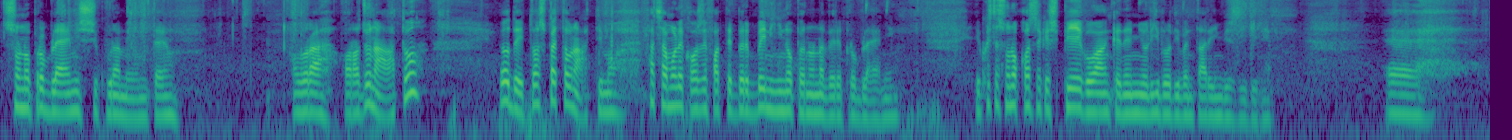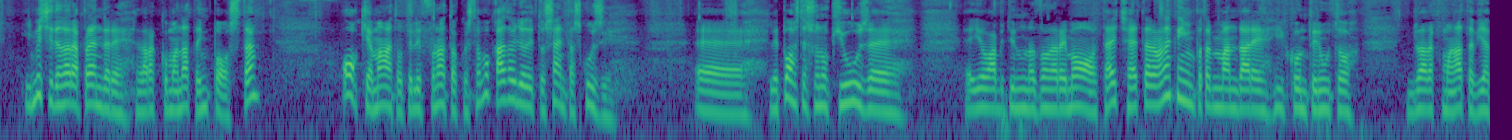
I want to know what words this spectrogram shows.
sono problemi sicuramente. Allora ho ragionato e ho detto aspetta un attimo, facciamo le cose fatte per benino per non avere problemi. E queste sono cose che spiego anche nel mio libro Diventare invisibili. Eh, invece di andare a prendere la raccomandata in posta, ho chiamato, ho telefonato a questo avvocato e gli ho detto senta scusi, eh, le poste sono chiuse, io abito in una zona remota, eccetera, non è che mi potrebbe mandare il contenuto della raccomandata via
